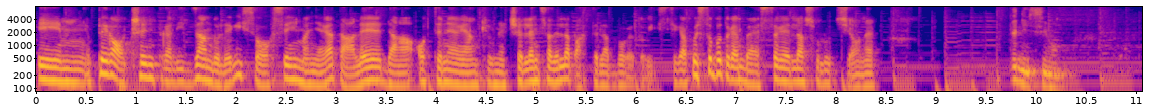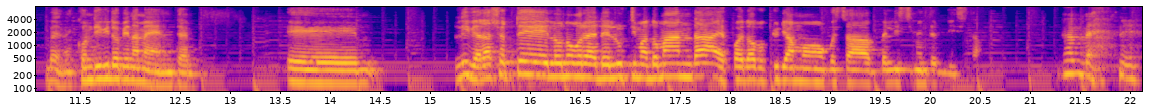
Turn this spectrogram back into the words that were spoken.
e, ehm, però centralizzando le risorse in maniera tale da ottenere anche un'eccellenza della parte laboratoristica. Questo potrebbe essere la soluzione. Benissimo, bene, condivido pienamente. E... Livia, lascio a te l'onore dell'ultima domanda e poi dopo chiudiamo questa bellissima intervista. Va bene.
